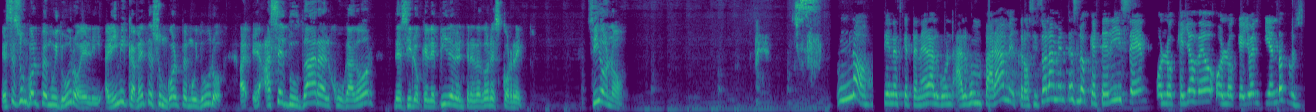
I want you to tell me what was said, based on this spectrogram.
Ese es un golpe muy duro, Eli. Anímicamente es un golpe muy duro. Eh, hace dudar al jugador de si lo que le pide el entrenador es correcto. ¿Sí o no? No, tienes que tener algún, algún parámetro. Si solamente es lo que te dicen o lo que yo veo o lo que yo entiendo, pues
